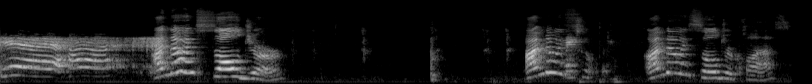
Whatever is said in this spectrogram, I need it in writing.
Yeah. Hi. I'm doing soldier. I'm doing. sol- I'm doing soldier class.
